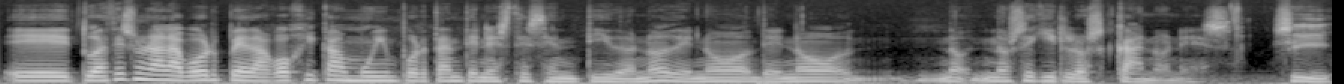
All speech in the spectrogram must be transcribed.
Eh, tú haces una labor pedagógica muy importante en este sentido, ¿no? De no de no, no seguir los cánones. Sí,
